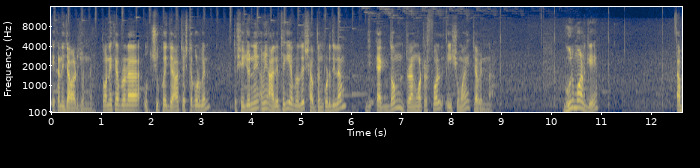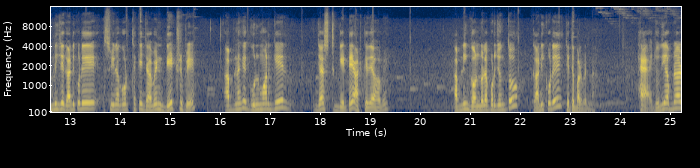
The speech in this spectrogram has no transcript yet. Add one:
এখানে যাওয়ার জন্য। তো অনেকে আপনারা উৎসুক হয়ে যাওয়ার চেষ্টা করবেন। তো সেই জন্যে আমি আগে থেকেই আপনাদের সাবধান করে দিলাম যে একদম ড্রাং ওয়াটারফল এই সময় যাবেন না। গুলমার্গে আপনি যে গাড়ি করে শ্রীনগর থেকে যাবেন ডে ট্রিপে আপনাকে গুলমার্গের জাস্ট গেটে আটকে দেওয়া হবে। আপনি গন্ডোলা পর্যন্ত গাড়ি করে যেতে পারবেন না। হ্যাঁ যদি আপনার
